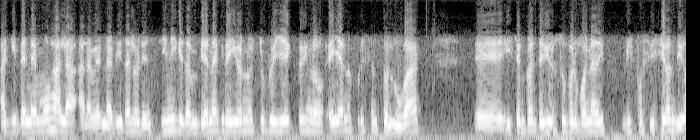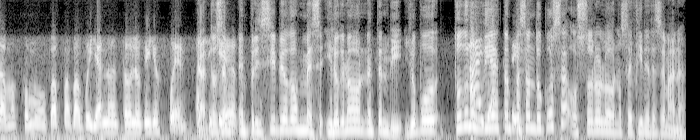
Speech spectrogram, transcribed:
Aquí tenemos a la, a la Bernardita Lorenzini, que también ha creído en nuestro proyecto y no, ella nos presentó el lugar. eh, y siempre han tenido súper buena dis- disposición, digamos, como para apoyarnos en todo lo que ellos pueden. Ya, Así entonces, que- en, principio, dos meses. Y lo que no, no entendí, ¿yo puedo, todos los Ah, días ya, están sí. pasando cosas o solo los, no sé, fines de semana?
